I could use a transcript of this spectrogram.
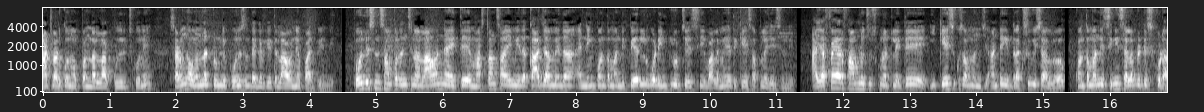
మాట్లాడుకొని ఒప్పందాల్లా కుదుర్చుకొని సడన్గా ఉన్నట్టుండి పోలీసుల దగ్గరికి అయితే లావణ్య పారిపోయింది. పోలీసులు సంప్రదించిన లావణ్య అయితే మస్తాన్ సాయి మీద కాజా మీద అండ్ ఇంకొంతమంది పేర్లు కూడా ఇంక్లూడ్ చేసి వాళ్ళ మీద అయితే కేసు అప్లై చేసింది. ఆ ఎఫ్ఐఆర్ ఫామ్లో చూసుకున్నట్లయితే ఈ కేసుకు సంబంధించి అంటే ఈ డ్రగ్స్ విషయాల్లో కొంతమంది సినీ సెలబ్రిటీస్ కూడా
